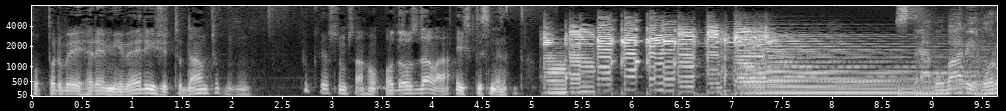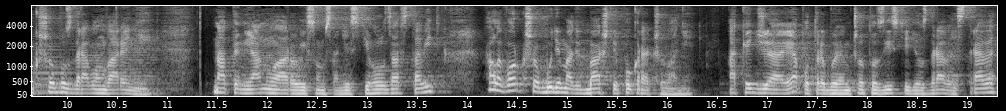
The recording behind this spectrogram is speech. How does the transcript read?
po prvej hre mi verí, že to dám, tak, tak ja som sa ho odovzdala a išli sme na to. Zdravovár je workshop o zdravom varení. Na ten januárovi som sa nestihol zastaviť, ale workshop bude mať v bašte pokračovanie. A keďže aj ja potrebujem čo to zistiť o zdravej strave,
